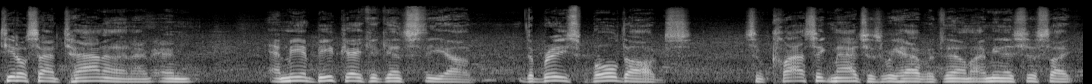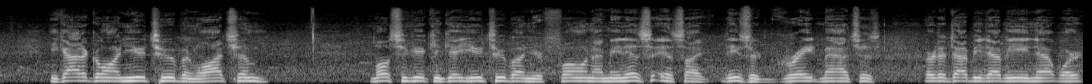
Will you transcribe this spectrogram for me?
Tito Santana, and and and me and Beefcake against the uh, the British Bulldogs. Some classic matches we have with them. I mean, it's just like you got to go on YouTube and watch them. Most of you can get YouTube on your phone. I mean, it's it's like these are great matches, or the WWE Network.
